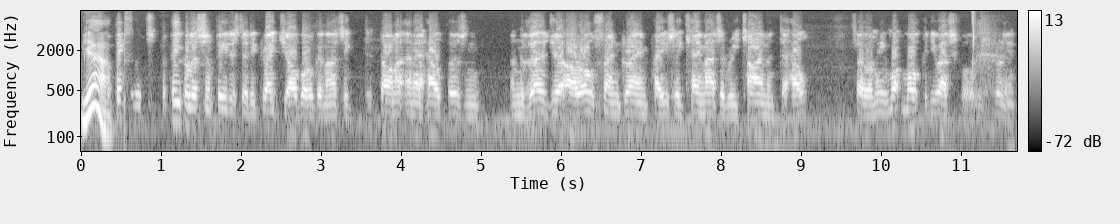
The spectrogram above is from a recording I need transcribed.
yeah, The people, the people at St Peter's did a great job organising. Donna and her helpers and and the Verger, our old friend Graham Paisley, came out of retirement to help. So I mean, what more could you ask for? It was brilliant.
